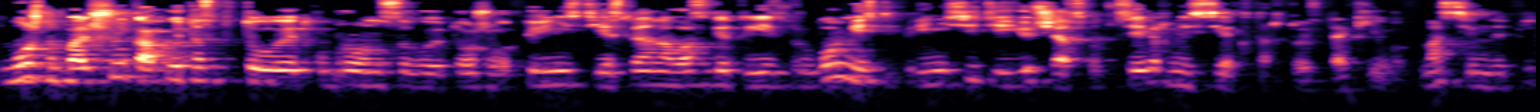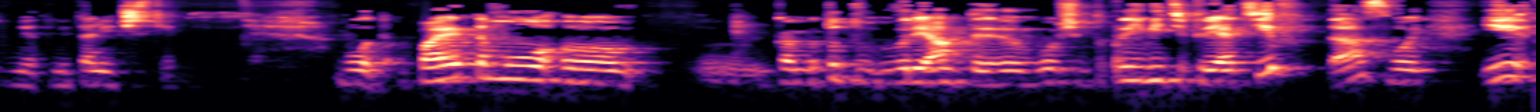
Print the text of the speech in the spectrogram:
можно большую какую-то статуэтку бронзовую тоже вот перенести, если она у вас где-то есть в другом месте, перенесите ее сейчас вот в северный сектор, то есть такие вот массивные предметы металлические. Вот, поэтому как бы тут варианты, в общем-то, проявите креатив, да, свой, и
